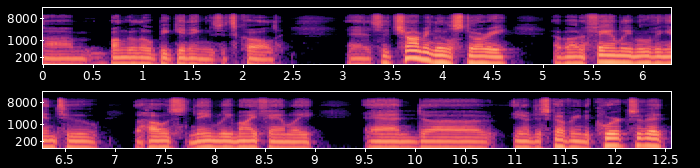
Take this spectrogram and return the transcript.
Um, Bungalow Beginnings, it's called. And it's a charming little story about a family moving into the house, namely my family, and uh, you know discovering the quirks of it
